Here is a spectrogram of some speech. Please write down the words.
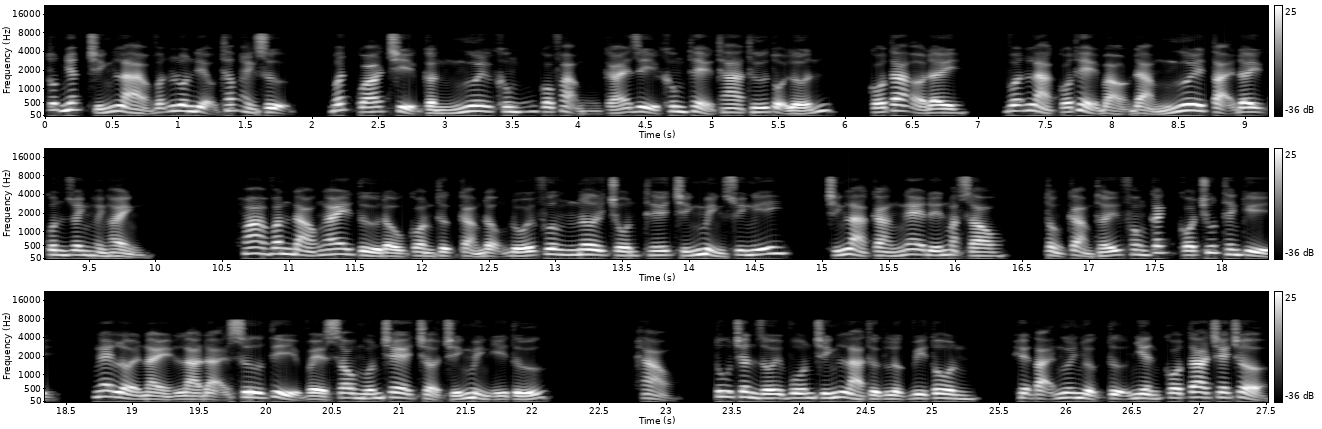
tốt nhất chính là vẫn luôn điệu thấp hành sự, bất quá chỉ cần ngươi không có phạm cái gì không thể tha thứ tội lớn, có ta ở đây, vẫn là có thể bảo đảm ngươi tại đây quân doanh hoành hành. Hoa Văn Đào ngay từ đầu còn thực cảm động đối phương nơi trốn thế chính mình suy nghĩ, chính là càng nghe đến mặt sau, tổng cảm thấy phong cách có chút thanh kỳ, nghe lời này là đại sư tỷ về sau muốn che chở chính mình ý tứ. Hảo, tu chân giới vốn chính là thực lực vi tôn, hiện tại ngươi nhược tự nhiên có ta che chở,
